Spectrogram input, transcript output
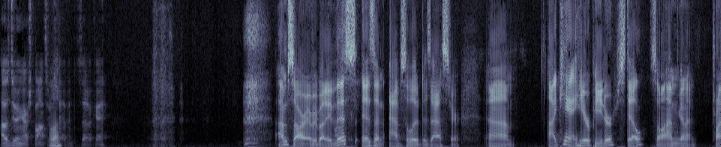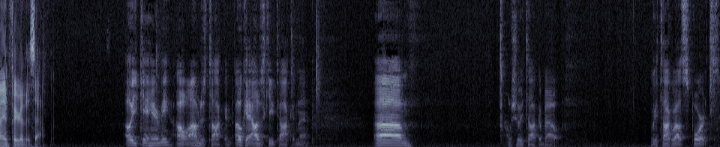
I was doing our sponsors, Hello? Devin. Is that okay? I'm sorry, everybody. This is an absolute disaster. Um, I can't hear Peter still, so I'm gonna try and figure this out. Oh, you can't hear me? Oh, I'm just talking. Okay, I'll just keep talking then. Um, what should we talk about? We could talk about sports.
